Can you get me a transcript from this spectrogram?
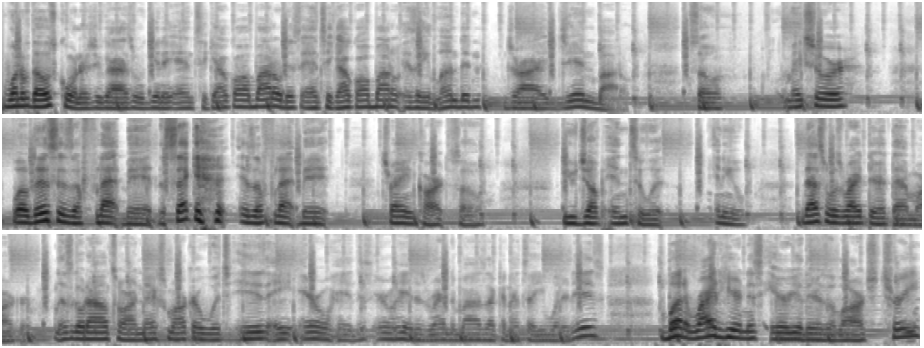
one of those corners, you guys will get an antique alcohol bottle. This antique alcohol bottle is a London Dry Gin bottle. So make sure. Well, this is a flatbed. The second is a flatbed train cart. So you jump into it. Anywho, that's what's right there at that marker. Let's go down to our next marker, which is a arrowhead. This arrowhead is randomized. I cannot tell you what it is. But right here in this area, there's a large tree.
